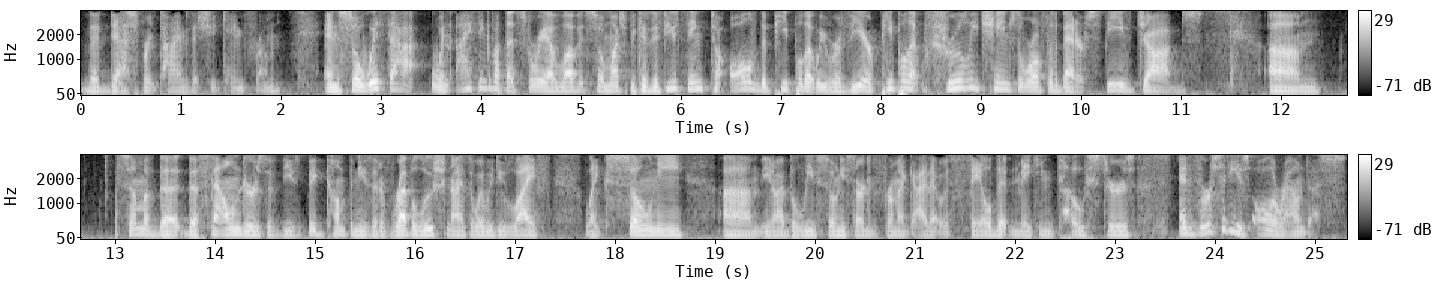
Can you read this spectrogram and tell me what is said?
the desperate times that she came from. And so, with that, when I think about that story, I love it so much because if you think to all of the people that we revere, people that truly changed the world for the better, Steve Jobs, um, some of the the founders of these big companies that have revolutionized the way we do life, like Sony, um, you know, I believe Sony started from a guy that was failed at making toasters. Adversity is all around us.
